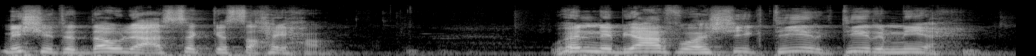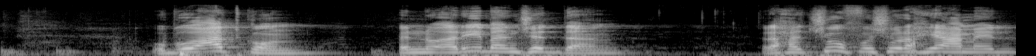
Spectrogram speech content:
مشيت الدولة على السكة الصحيحة وهن بيعرفوا هالشي كتير كتير منيح. وبوعدكم إنه قريبا جدا رح تشوفوا شو رح يعمل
